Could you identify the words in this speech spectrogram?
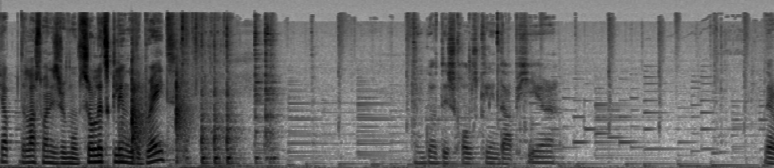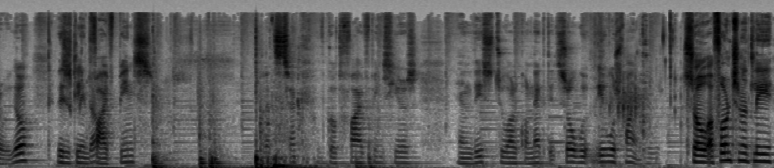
yep the last one is removed. So let's clean with the braid. I've got these holes cleaned up here. There we go. This is cleaned up. Five pins. Let's check. We've got five pins here and these two are connected. So it was fine so unfortunately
